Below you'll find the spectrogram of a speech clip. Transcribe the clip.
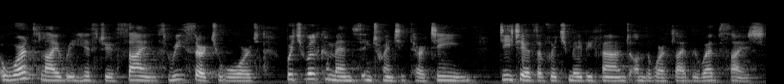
a Worth Library History of Science Research Award, which will commence in 2013, details of which may be found on the Worth Library website.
